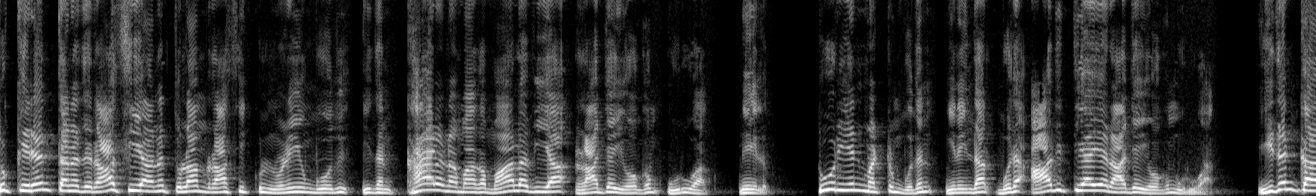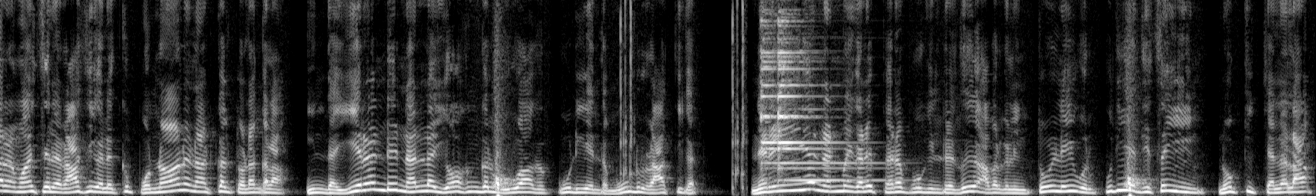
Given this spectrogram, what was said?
சுக்கிரன் தனது ராசியான துலாம் ராசிக்குள் நுழையும் போது இதன் காரணமாக மாலவியா ராஜயோகம் உருவாகும். மேலும் சூரியன் மற்றும் புதன் இணைந்தால் புத ஆதித்யாய ராஜயோகம் உருவாகும். இதன் காரணமாக சில ராசிகளுக்கு பொன்னான நாட்கள் தொடங்கலாம். இந்த இரண்டு நல்ல யோகங்கள் உருவாகக்கூடிய இந்த மூன்று ராசிகள் நிறைய நன்மைகளை பெறப்போகின்றது அவர்களின் தொழிலை ஒரு புதிய திசையை நோக்கி செல்லலாம்.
